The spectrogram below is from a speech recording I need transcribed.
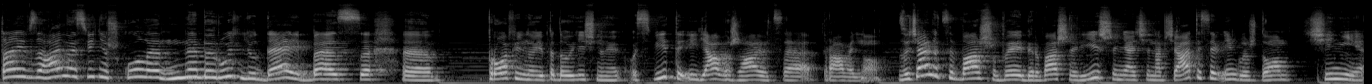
Та й в загальноосвітні школи не беруть людей без. Е, профільної педагогічної освіти, і я вважаю це правильно. Звичайно, це ваш вибір, ваше рішення, чи навчатися в English Dom, чи ні.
